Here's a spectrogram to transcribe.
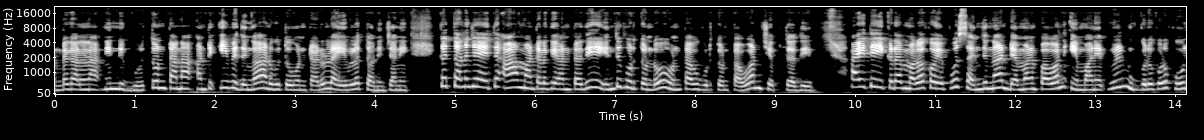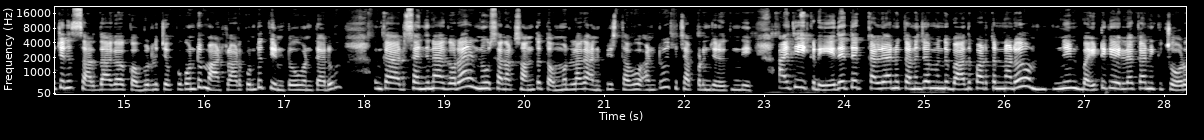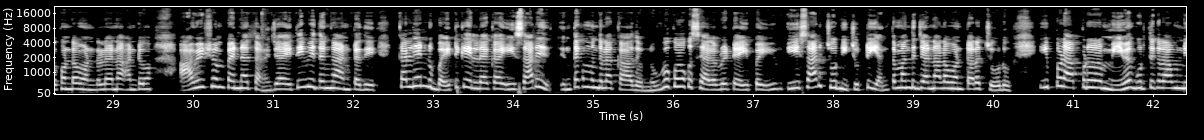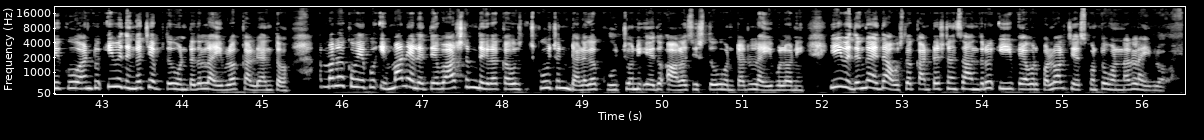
ఉండగలనా? నిన్ను గుర్తుంటానా? అంటే ఈ విధంగా అడుగుతూ ఉంటాడు లైవ్లో తనుజని. ఇంకా తనుజ అయితే ఆ మాటలకి అంటది ఎందుకు గుర్తుండవు? ఉంటావు గుర్తుంటావు అని చెప్తుంది. అయితే ఇక్కడ మరొక వైపు సంజన డెమన్ పవన్ ఇమానియల్ వీళ్ళు ముగ్గురు కూడా కూర్చొని సరదాగా కబుర్లు చెప్పుకుంటూ మాట్లాడుకుంటూ తింటూ ఉంటారు. ఇంకా సంజన కూడా నువ్వు నాకు సొంత తమ్ముడులాగా అనిపిస్తావు అంటూ చెప్పడం జరుగుతుంది. అయితే ఇక్కడ ఏదైతే కళ్యాణ్ తనుజ ముందు బాధపడుతున్నాడో నేను బయట బయటికి వెళ్ళాక నీకు చూడకుండా ఉండలేనా? అంటూ ఆ విషయం పైన తనుజ అయితే ఈ విధంగా అంటది. కళ్యాణ్ నువ్వు బయటికి వెళ్ళాక ఈసారి ఇంతకు ముందులా కాదు. నువ్వు కూడా ఒక సెలబ్రిటీ అయిపోయి ఈసారి చూడు నీ చుట్టూ ఎంతమంది జనాలు ఉంటారో చూడు. ఇప్పుడు అప్పుడు మేమే గుర్తుకు రాము నీకు అంటూ ఈ విధంగా చెప్తూ ఉంటుంది లైవ్లో కళ్యాణ్తో. మరొకవైపు వైపు అయితే వాష్రూమ్ దగ్గర కూర్చొని డల్గా కూర్చొని ఏదో ఆలోచిస్తూ ఉంటాడు లైవ్లోని. ఈ విధంగా అయితే హౌస్లో కంటెస్టెంట్స్ అందరూ ఈ ఎవరి పనులు వాళ్ళు చేసుకుంటూ ఉన్నారు లైవ్లో.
